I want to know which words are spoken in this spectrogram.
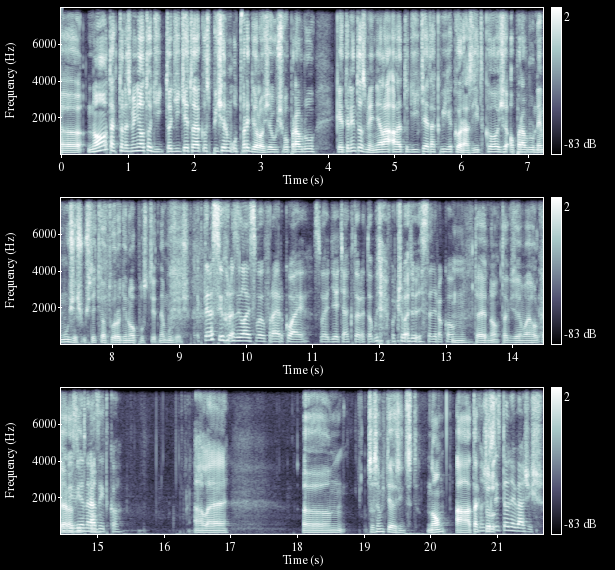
Uh, no, tak to nezměnilo to dítě, to dítě to jako spíš jenom utvrdilo, že už opravdu Catherine to změnila, ale to dítě je takový jako razítko, že opravdu nemůžeš už teďka tu rodinu opustit, nemůžeš. Tak teraz si urazila aj svoju frajerku, aj svoje dieťa, ktoré to bude počúvať o 10 rokov. Mm, to je jedno, takže moje holka je razítko. razítko. Ale um, co jsem chtěl říct? No a tak No, to, že si to nevážiš.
